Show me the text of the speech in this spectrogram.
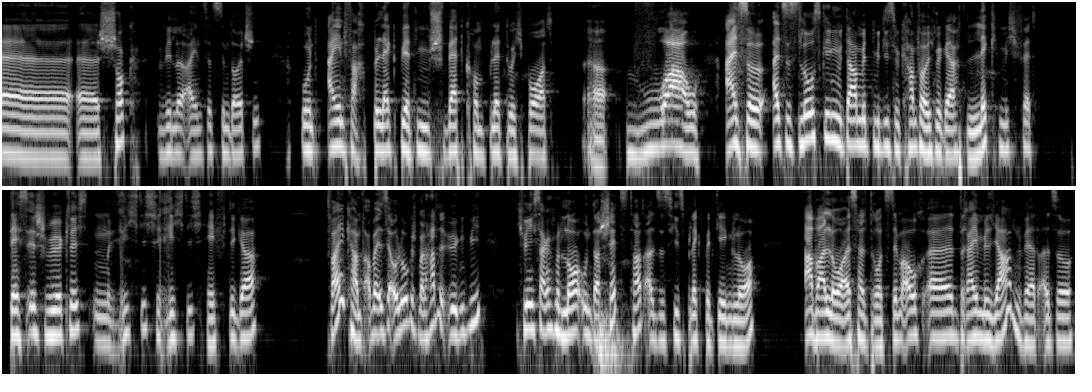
äh, äh, Schockwille einsetzt im Deutschen und einfach Blackbeard mit dem Schwert komplett durchbohrt. Ja. Wow! Also, als es losging mit, damit mit diesem Kampf, habe ich mir gedacht, leck mich fett. Das ist wirklich ein richtig, richtig heftiger Zweikampf. Aber ist ja auch logisch, man hatte irgendwie, ich will nicht sagen, dass man Lore unterschätzt hat, als es hieß Blackbeard gegen Lore. Aber Lore ist halt trotzdem auch äh, 3 Milliarden wert, also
